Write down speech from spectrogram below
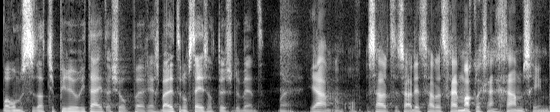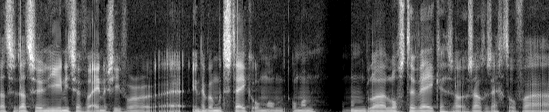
Waarom is dat je prioriteit als je op eh, rechtsbuiten nog steeds aan het puzzelen bent? Maar, Ja, of, zou, het, zou, dit, zou dat vrij makkelijk zijn gegaan misschien? Dat ze, dat ze hier niet zoveel energie voor eh, in hebben moeten steken om, om, om, hem, om hem lo- los te weken, zo, zo gezegd. Of, eh,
